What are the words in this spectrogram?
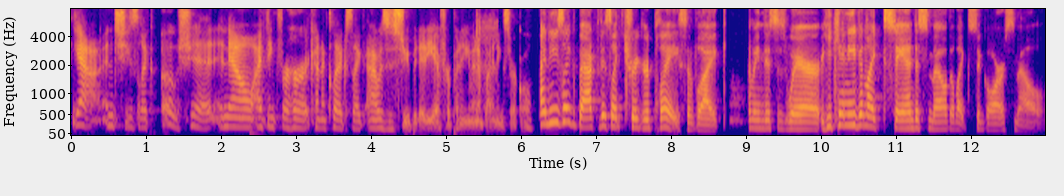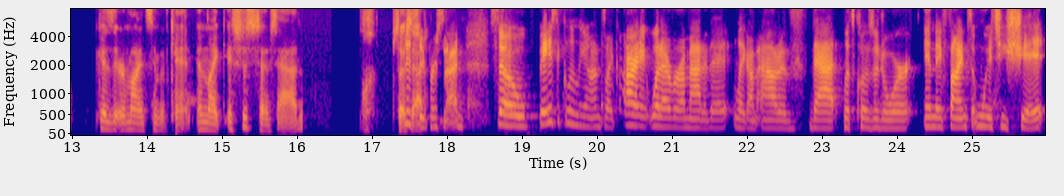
Yeah, and she's like, oh shit. And now I think for her it kind of clicks like I was a stupid idiot for putting him in a binding circle. And he's like back to this like triggered place of like, I mean, this is where he can't even like stand to smell the like cigar smell because it reminds him of Kent. And like, it's just so sad. So it's sad. super sad. So basically, Leon's like, all right, whatever, I'm out of it. Like, I'm out of that. Let's close the door. And they find some witchy shit,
